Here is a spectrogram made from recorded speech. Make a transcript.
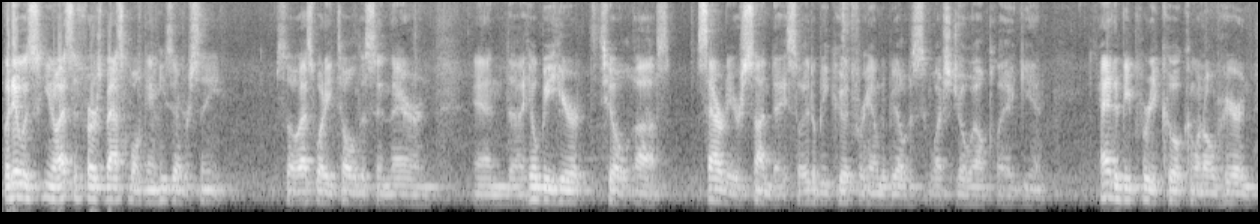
But it was, you know, that's the first basketball game he's ever seen. So that's what he told us in there, and and uh, he'll be here till uh, Saturday or Sunday. So it'll be good for him to be able to watch Joel play again. Had to be pretty cool coming over here and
